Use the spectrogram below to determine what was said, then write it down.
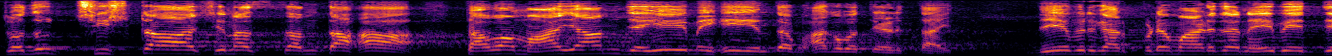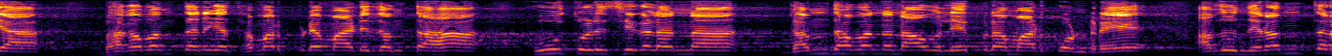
ತ್ವದುಚ್ಛಿಷ್ಟಾಶಿನಸ್ತಂತಹ ತವ ಮಾಯಾಂ ಜಯೇಮಿಹಿ ಅಂತ ಭಾಗವತ ಹೇಳ್ತಾ ಇತ್ತು. ದೇವರಿಗೆ ಅರ್ಪಣೆ ಮಾಡಿದ ನೈವೇದ್ಯ, ಭಗವಂತನಿಗೆ ಸಮರ್ಪಣೆ ಮಾಡಿದಂತಹ ಹೂ ತುಳಸಿಗಳನ್ನು, ಗಂಧವನ್ನು ನಾವು ಲೇಪನ ಮಾಡಿಕೊಂಡ್ರೆ ಅದು ನಿರಂತರ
